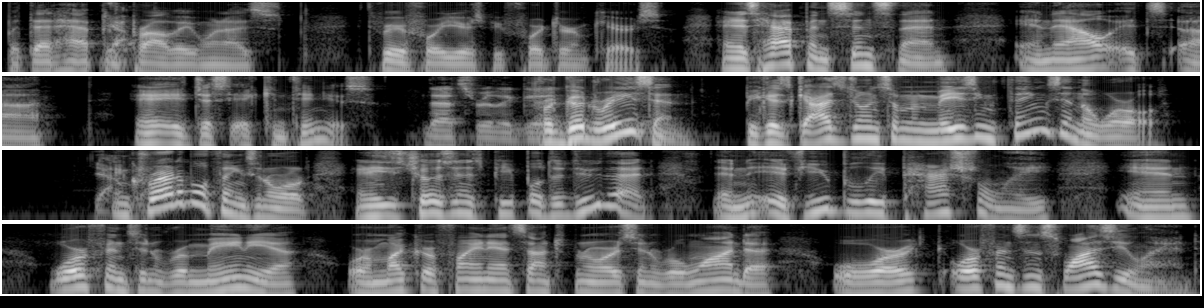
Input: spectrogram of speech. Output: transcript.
But that happened yeah. probably when I was three or four years before Durham Cares, and it's happened since then. And now it's uh, it just it continues. That's really good for good reason because God's doing some amazing things in the world. Yeah. Incredible things in the world. And he's chosen his people to do that. And if you believe passionately in orphans in Romania or microfinance entrepreneurs in Rwanda or orphans in Swaziland,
